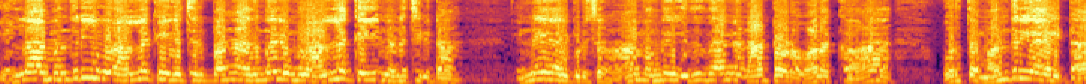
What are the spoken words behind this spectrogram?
எல்லா மந்திரியும் ஒரு கை வச்சிருப்பாங்க அது மாதிரி உங்களை அல்ல கைன்னு நினைச்சுக்கிட்டான். என்னையா இப்படி சொல்ற ஆமாங்க இதுதாங்க நாட்டோட வழக்கம். ஒருத்த மந்திரி ஆயிட்டா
